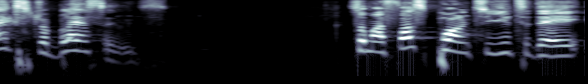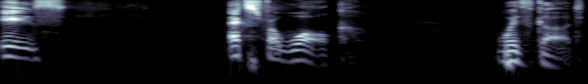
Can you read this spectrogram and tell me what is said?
Extra blessings. So, my first point to you today is extra walk with God.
